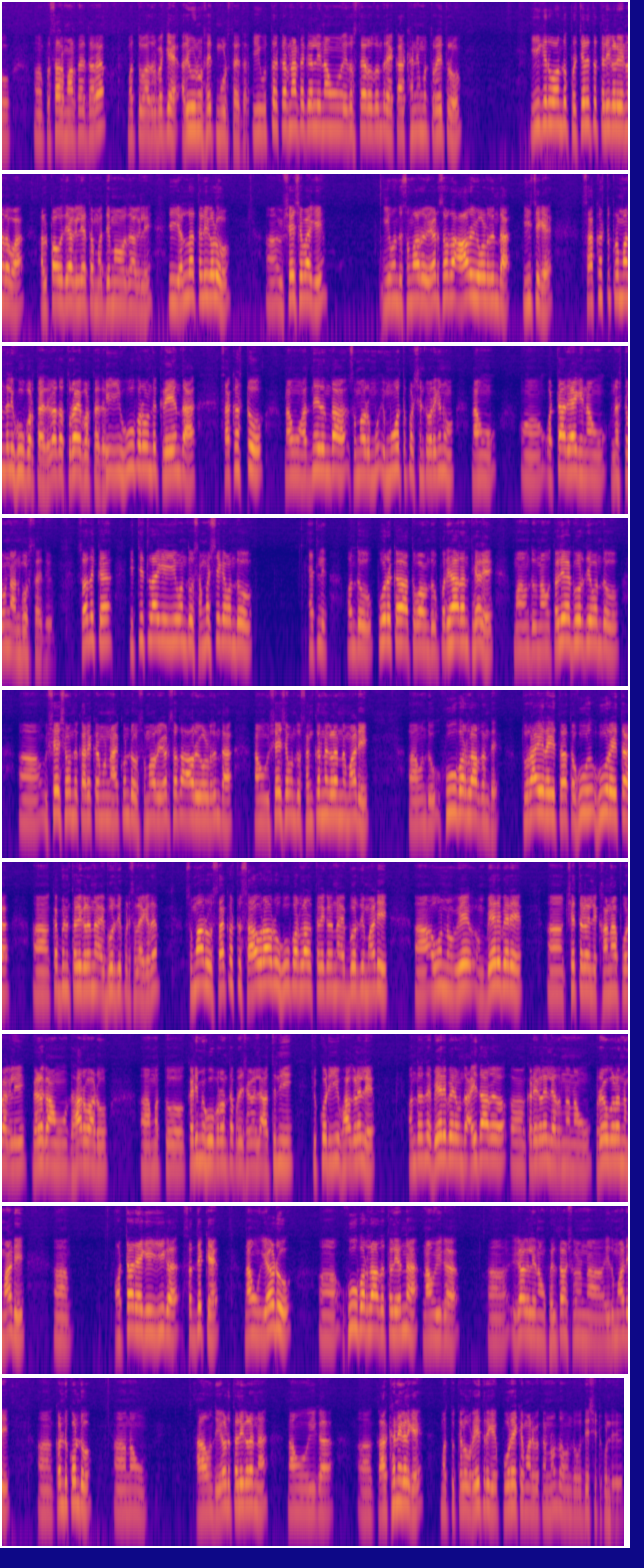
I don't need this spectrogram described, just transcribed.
ಪ್ರಸಾರ ಮಾಡ್ತಾ ಇದ್ದಾರೆ ಮತ್ತು ಅದ್ರ ಬಗ್ಗೆ ಅರಿವನ್ನು ಸಹಿತ ಮೂಡಿಸ್ತಾ ಇದ್ದಾರೆ. ಈ ಉತ್ತರ ಕರ್ನಾಟಕದಲ್ಲಿ ನಾವು ಎದುರಿಸ್ತಾ ಇರೋದಂದರೆ ಕಾರ್ಖಾನೆ ಮತ್ತು ರೈತರು ಈಗಿರುವ ಒಂದು ಪ್ರಚಲಿತ ತಳಿಗಳು ಏನದವ? ಅಲ್ಪಾವಧಿ ಆಗಲಿ ಅಥವಾ ಮಧ್ಯಮಾವಧಿ ಆಗಲಿ, ಈ ಎಲ್ಲ ತಳಿಗಳು ವಿಶೇಷವಾಗಿ ಈ ಒಂದು ಸುಮಾರು ಎರಡು ಸಾವಿರದ ಆರು ಏಳರಿಂದ ಈಚೆಗೆ ಸಾಕಷ್ಟು ಪ್ರಮಾಣದಲ್ಲಿ ಹೂ ಬರ್ತಾ ಇದ್ದಾವೆ ಅಥವಾ ತುರಾಯಿ ಬರ್ತಾ ಇದ್ದಾವೆ ಈ ಹೂ ಬರುವ ಒಂದು ಕ್ರಿಯೆಯಿಂದ ಸಾಕಷ್ಟು ನಾವು ಹದಿನೈದರಿಂದ ಸುಮಾರು ಮೂವತ್ತು ಪರ್ಸೆಂಟ್ವರೆಗೂ ನಾವು ಒಟ್ಟಾರೆಯಾಗಿ ನಾವು ನಷ್ಟವನ್ನು ಅನುಭವಿಸ್ತಾ ಇದ್ದೀವಿ. ಸೊ ಅದಕ್ಕೆ ಇತ್ತಿತ್ತಲಾಗಿ ಈ ಒಂದು ಸಮಸ್ಯೆಗೆ ಒಂದು ಅಟ್ಲಿ ಒಂದು ಪೂರಕ ಅಥವಾ ಒಂದು ಪರಿಹಾರ ಅಂತ ಹೇಳಿ ಮ ಒಂದು ನಾವು ತಳಿಯ ಅಭಿವೃದ್ಧಿ ಒಂದು ವಿಶೇಷ ಒಂದು ಕಾರ್ಯಕ್ರಮವನ್ನು ಹಾಕ್ಕೊಂಡು ಸುಮಾರು ಎರಡು ಸಾವಿರದ ಆರು ಏಳರಿಂದ ನಾವು ವಿಶೇಷ ಒಂದು ಸಂಕಲನಗಳನ್ನು ಮಾಡಿ ಒಂದು ಹೂ ಬರಲಾರ್ದಂತೆ, ತುರಾಯಿ ರಹಿತ ಅಥವಾ ಹೂ ಹೂ ರಹಿತ ಕಬ್ಬಿನ ತಳಿಗಳನ್ನು ಅಭಿವೃದ್ಧಿಪಡಿಸಲಾಗಿದೆ. ಸುಮಾರು ಸಾಕಷ್ಟು ಸಾವಿರಾರು ಹೂ ಬರಲಾದ ತಳಿಗಳನ್ನು ಅಭಿವೃದ್ಧಿ ಮಾಡಿ ಅವನ್ನು ವೇ, ಬೇರೆ ಬೇರೆ ಕ್ಷೇತ್ರಗಳಲ್ಲಿ ಖಾನಾಪುರ ಆಗಲಿ ಬೆಳಗಾವಿ ಧಾರವಾಡ ಮತ್ತು ಕಡಿಮೆ ಹೂ ಬರುವಂಥ ಪ್ರದೇಶಗಳಲ್ಲಿ ಅಥಣಿ, ಚಿಕ್ಕೋಡಿ ಈ ಭಾಗಗಳಲ್ಲಿ ಅಂದರೆ ಬೇರೆ ಬೇರೆ ಒಂದು ಐದಾರು ಕಡೆಗಳಲ್ಲಿ ಅದನ್ನು ನಾವು ಪ್ರಯೋಗಗಳನ್ನು ಮಾಡಿ ಒಟ್ಟಾರೆಯಾಗಿ ಈಗ ಸದ್ಯಕ್ಕೆ ನಾವು ಎರಡು ಹೂ ಬರಲಾದ ತಳಿಯನ್ನು ನಾವು ಈಗ ಈಗಾಗಲೇ ನಾವು ಫಲಿತಾಂಶಗಳನ್ನು ಇದು ಮಾಡಿ ಕಂಡುಕೊಂಡು ನಾವು ಆ ಒಂದು ಎರಡು ತಳಿಗಳನ್ನು ನಾವು ಈಗ ಕಾರ್ಖಾನೆಗಳಿಗೆ ಮತ್ತು ಕೆಲವು ರೈತರಿಗೆ ಪೂರೈಕೆ ಮಾಡಬೇಕನ್ನೋದು ಒಂದು ಉದ್ದೇಶ ಇಟ್ಟುಕೊಂಡಿದ್ದೀವಿ.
